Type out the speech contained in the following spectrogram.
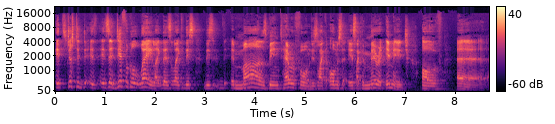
It's just a, it's a difficult way. Like there's like this this Mars being terraformed is like almost it's like a mirror image of uh,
